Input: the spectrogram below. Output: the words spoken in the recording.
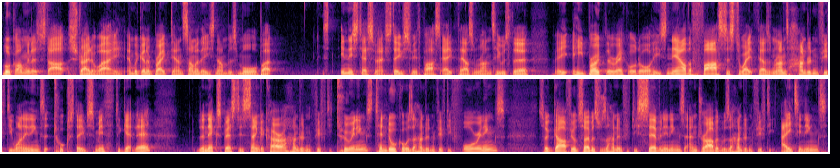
look, I'm going to start straight away and we're going to break down some of these numbers more. But in this test match, Steve Smith passed 8,000 runs. He was the he, he broke the record, or he's now the fastest to 8,000 runs. 151 innings it took Steve Smith to get there. The next best is Sangakkara, 152 innings. Tendulkar was 154 innings. So Garfield Sobers was 157 innings, and Dravid was 158 innings.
